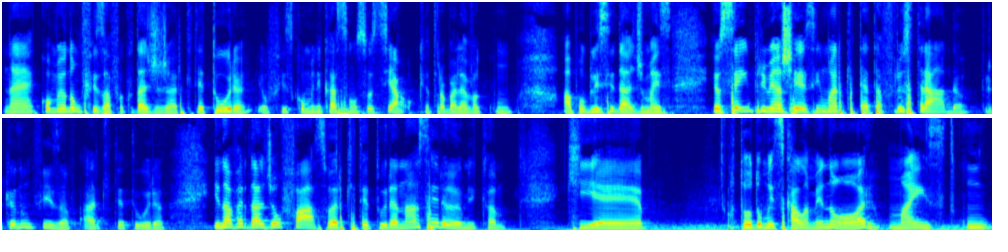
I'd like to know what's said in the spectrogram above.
Né? Como eu não fiz a faculdade de arquitetura, eu fiz comunicação social, que eu trabalhava com a publicidade, mas eu sempre me achei assim uma arquiteta frustrada, porque eu não fiz a arquitetura. E na verdade eu faço arquitetura na cerâmica, que é toda uma escala menor, mas com,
